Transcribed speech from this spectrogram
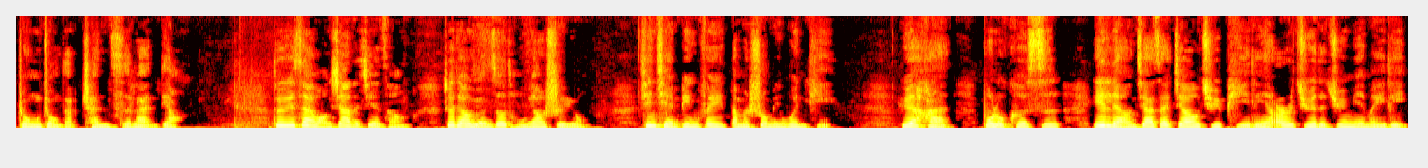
种种的陈词滥调。对于再往下的阶层，这条原则同样适用。金钱并非那么说明问题。约翰·布鲁克斯以两家在郊区毗邻而居的居民为例，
